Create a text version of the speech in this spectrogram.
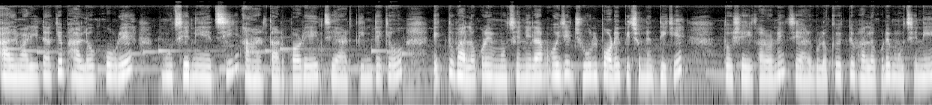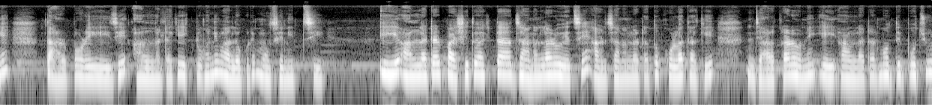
আলমারিটাকে ভালো করে মুছে নিয়েছি আর তারপরে চেয়ার তিনটেকেও একটু ভালো করে মুছে নিলাম। ওই যে ঝুল পড়ে পিছনের দিকে, তো সেই কারণে চেয়ারগুলোকে একটু ভালো করে মুছে নিয়ে তারপরে এই যে আলনাটাকে একটুখানি ভালো করে মুছে নিচ্ছি। এই আলনাটার পাশে তো একটা জানালা রয়েছে আর জানালাটা তো খোলা থাকে, যার কারণে এই আলনাটার মধ্যে প্রচুর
